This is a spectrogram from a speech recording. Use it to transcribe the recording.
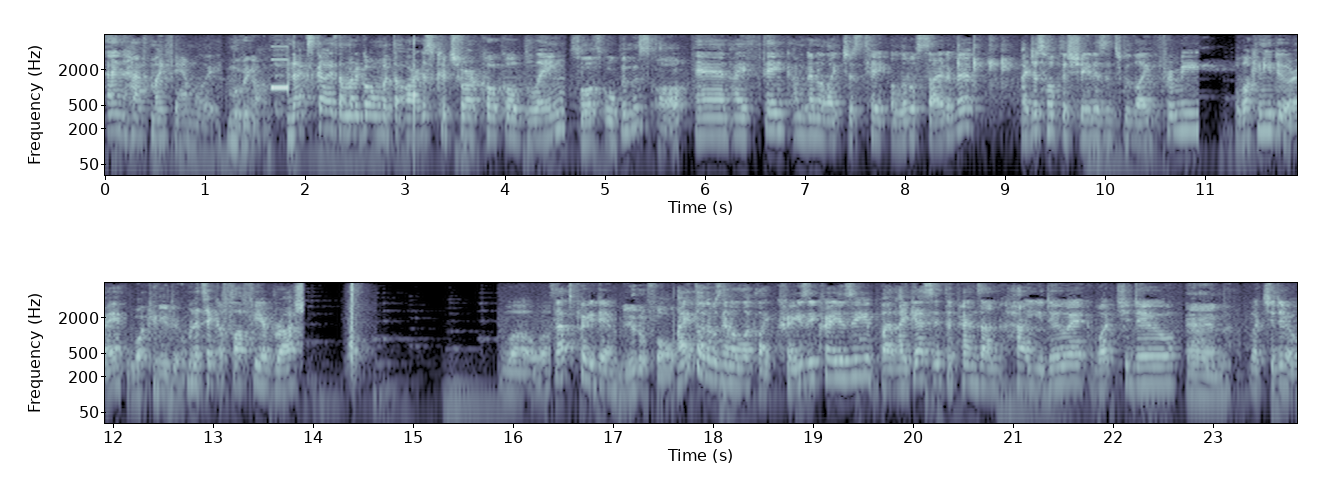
and half my family. Moving on. Next guys, I'm gonna go in with the Artist Couture Cocoa Bling. So let's open this up. And I think I'm gonna like just take a little side of it. I just hope the shade isn't too light for me. What can you do, right? What can you do? I'm gonna take a fluffier brush. Whoa, that's pretty damn Beautiful. I thought it was gonna look like crazy crazy, but I guess it depends on how you do it, what you do, And what you do.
